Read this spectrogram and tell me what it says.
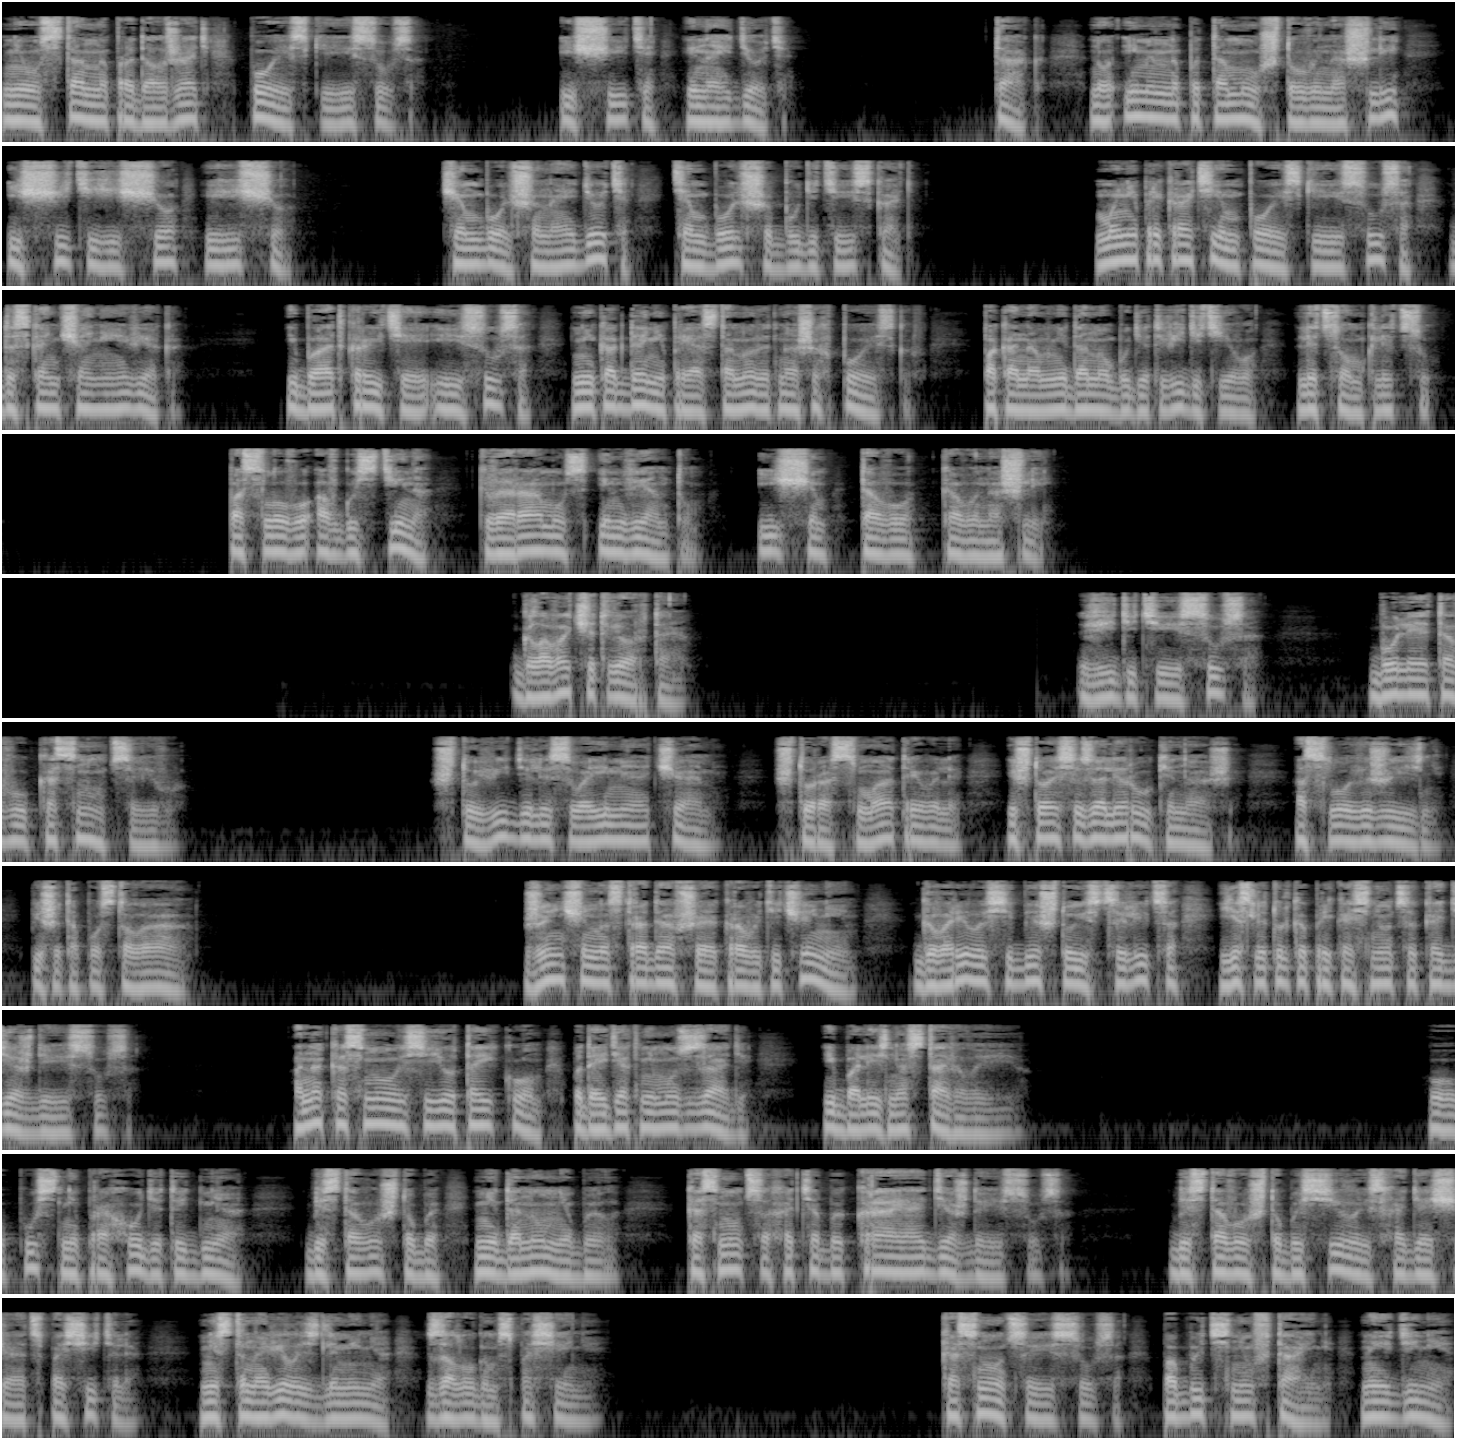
Неустанно продолжать поиски Иисуса ищите и найдете. Так, но именно потому, что вы нашли, ищите еще и еще. Чем больше найдете, тем больше будете искать. Мы не прекратим поиски Иисуса до скончания века, ибо открытие Иисуса никогда не приостановит наших поисков, пока нам не дано будет видеть Его лицом к лицу. По слову Августина «Queramus inventum» – «ищем того, кого нашли». Глава четвертая. Видите Иисуса, более того, коснуться Его. Что видели своими очами, что рассматривали и что осязали руки наши, о слове жизни, пишет апостол Иоанн. Женщина, страдавшая кровотечением, говорила себе, что исцелится, если только прикоснется к одежде Иисуса. Она коснулась ее тайком, подойдя к нему сзади, и болезнь оставила ее. О, пусть не проходит и дня, без того, чтобы не дано мне было коснуться хотя бы края одежды Иисуса, без того, чтобы сила, исходящая от Спасителя, не становилась для меня залогом спасения. Коснуться Иисуса, побыть с Ним в тайне, наедине,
